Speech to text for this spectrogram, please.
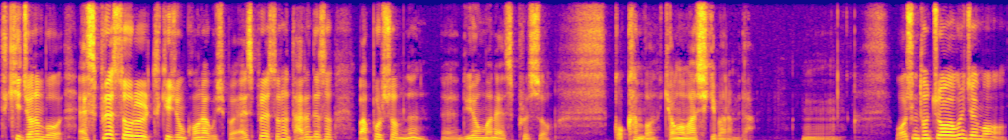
특히 저는 뭐 에스프레소를 특히 좀 권하고 싶어요. 에스프레소는 다른 데서 맛볼 수 없는 예, 뉴욕만의 에스프레소 꼭 한번 경험하시기 바랍니다. 음, 워싱턴 쪽은 이제 뭐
